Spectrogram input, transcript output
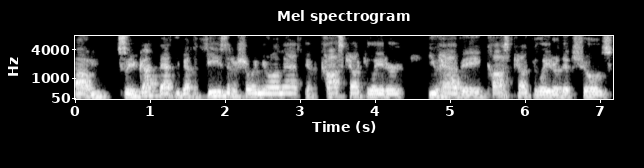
Um, so you've got that. You've got the fees that are showing you on that. You have a cost calculator. You have a cost calculator that shows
